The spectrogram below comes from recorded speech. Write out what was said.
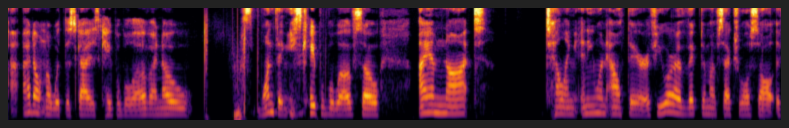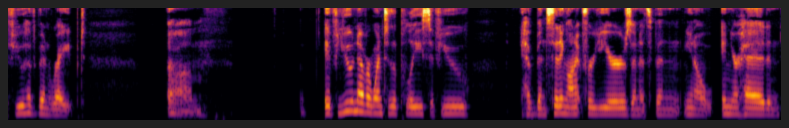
I, I don't know what this guy is capable of. I know one thing he's capable of. So I am not telling anyone out there if you are a victim of sexual assault, if you have been raped, um, if you never went to the police, if you have been sitting on it for years and it's been, you know, in your head and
